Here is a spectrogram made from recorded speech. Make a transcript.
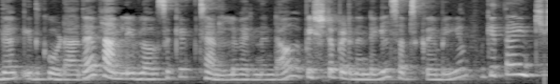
ഇത് ഇത് കൂടാതെ ഫാമിലി വ്ലോഗ്സൊക്കെ ചാനലിൽ വരുന്നുണ്ടാവും. അപ്പോൾ ഇഷ്ടപ്പെടുന്നുണ്ടെങ്കിൽ സബ്സ്ക്രൈബ് ചെയ്യാം. ഓക്കെ താങ്ക്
